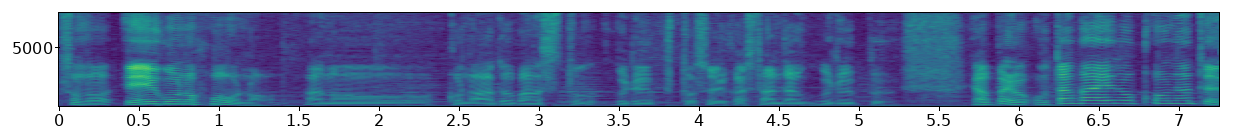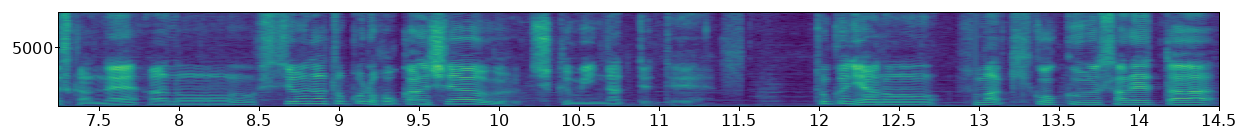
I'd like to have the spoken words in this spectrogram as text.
その英語の方のあのこのアドバンストグループとそれからスタンダードグループやっぱりお互いのこうなんていうんですかねあの必要なところを補完し合う仕組みになってて特にあの、まあ、帰国された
